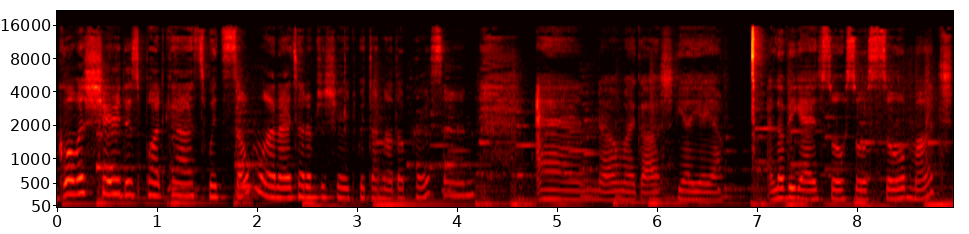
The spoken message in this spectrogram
go share this podcast with someone. I tell them to share it with another person. And oh my gosh, yeah, yeah, yeah. I love you guys so, so, so much.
